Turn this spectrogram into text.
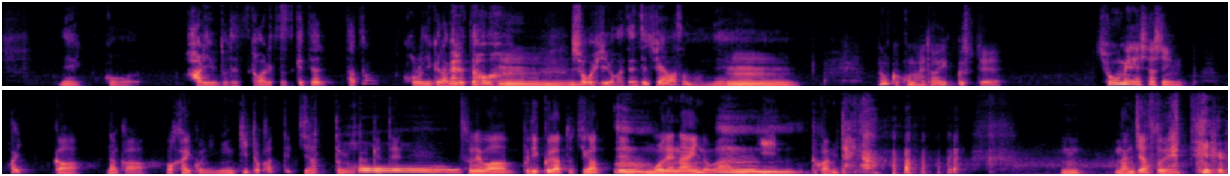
ね、こう、ハリウッドで使われ続けてた頃に比べると、うん消費量が全然違いますもんね。うんなんかこの間 X で証明写真はい。がなんか若い子に人気とかってちらっと見かけてそれはプリクラと違ってうん。漏れないのがいいうんとかみたいな、うん、なんじゃそれっていう。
